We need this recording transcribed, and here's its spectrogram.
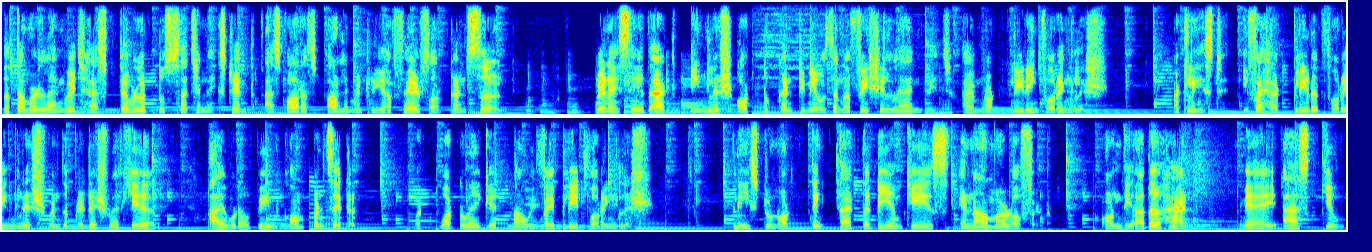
The Tamil language has developed to such an extent as far as parliamentary affairs are concerned. When I say that English ought to continue as an official language, I am not pleading for English. At least, if I had pleaded for English when the British were here, I would have been compensated. But what do I get now if I plead for English? Please do not think that the DMK is enamored of it. On the other hand, may I ask you,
